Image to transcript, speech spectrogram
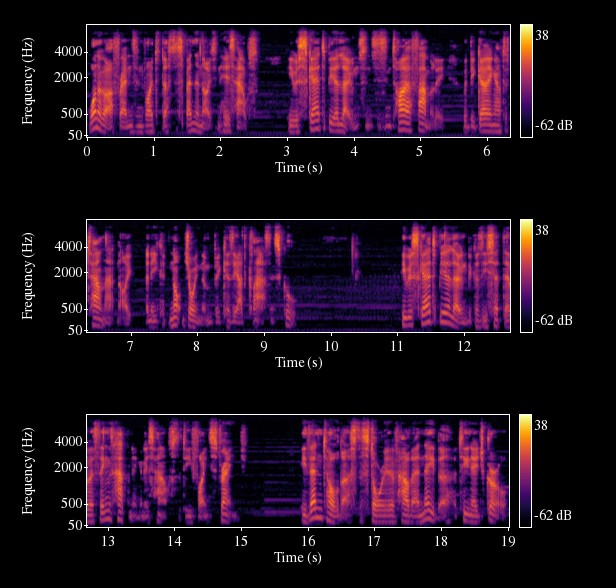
One of our friends invited us to spend the night in his house. He was scared to be alone since his entire family would be going out of town that night and he could not join them because he had class in school. He was scared to be alone because he said there were things happening in his house that he finds strange. He then told us the story of how their neighbour, a teenage girl,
